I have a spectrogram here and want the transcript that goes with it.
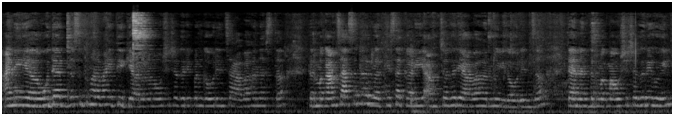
आणि उद्या जसं तुम्हाला माहिती आहे की अरुणा मावशीच्या घरी पण गौरींचं आवाहन असतं तर मग आमचं असं ठरलं की सकाळी आमच्या घरी आवाहन होईल गौरींचं त्यानंतर मग मावशीच्या घरी होईल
